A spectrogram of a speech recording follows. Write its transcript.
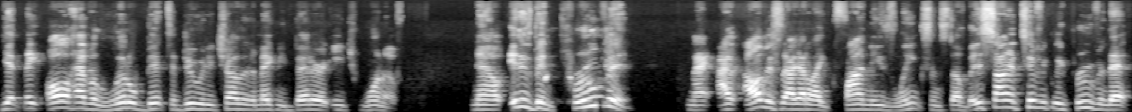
yet they all have a little bit to do with each other to make me better at each one of them. Now, it has been proven. I, I obviously I gotta like find these links and stuff, but it's scientifically proven that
